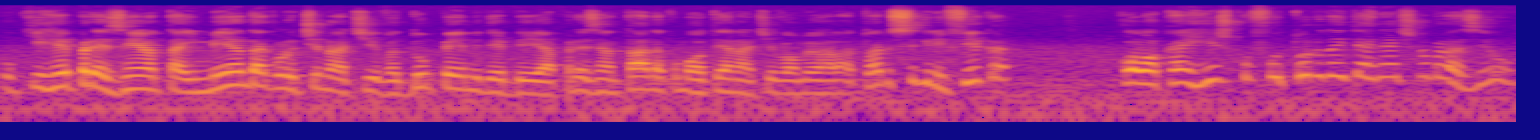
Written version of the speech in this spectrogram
o que representa a emenda aglutinativa do PMDB apresentada como alternativa ao meu relatório, significa colocar em risco o futuro da internet no Brasil.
